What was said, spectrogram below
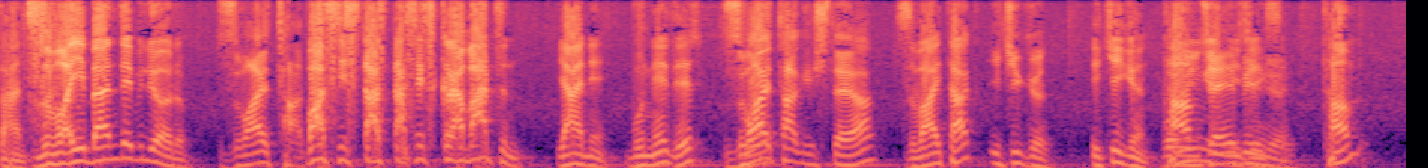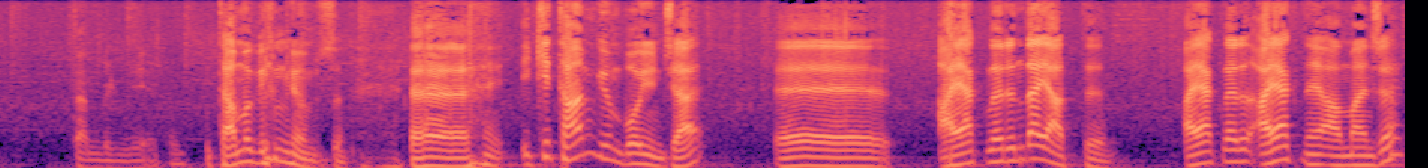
Ben zıvayı ben de biliyorum. Zweitag. Was ist das? Das ist Krawatten. Yani bu nedir? Zweitag işte ya. Zweitag iki gün. iki gün. Tam Boyunca diyeceksin. bilmiyorum. Tam Ben bilmiyorum. Tamı bilmiyor musun? Ee, iki tam gün boyunca e, ayaklarında yattı. Ayakların ayak ne Almanca?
